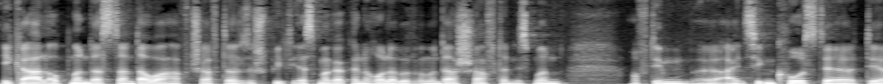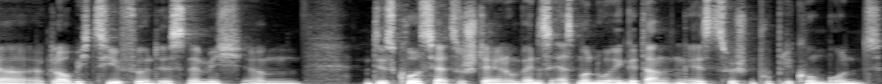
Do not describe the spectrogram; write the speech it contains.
egal ob man das dann dauerhaft schafft, das spielt erstmal gar keine Rolle, aber wenn man das schafft, dann ist man auf dem äh, einzigen Kurs, der, der, glaube ich, zielführend ist, nämlich ähm, einen Diskurs herzustellen. Und wenn es erstmal nur in Gedanken ist zwischen Publikum und,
